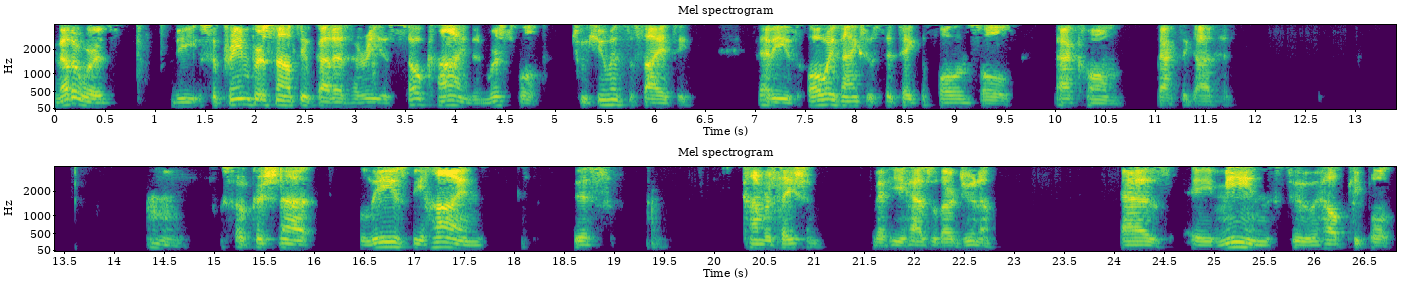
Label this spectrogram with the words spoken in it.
In other words, the Supreme Personality of Godhead Hari is so kind and merciful to human society that he's always anxious to take the fallen souls back home, back to Godhead. Hmm. So Krishna leaves behind this conversation that he has with Arjuna as a means to help people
